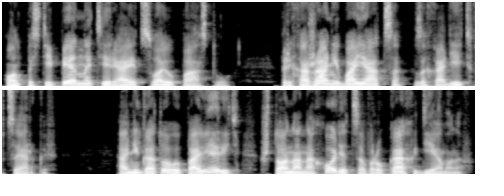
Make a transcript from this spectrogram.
Он постепенно теряет свою паству. Прихожане боятся заходить в церковь. Они готовы поверить, что она находится в руках демонов.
